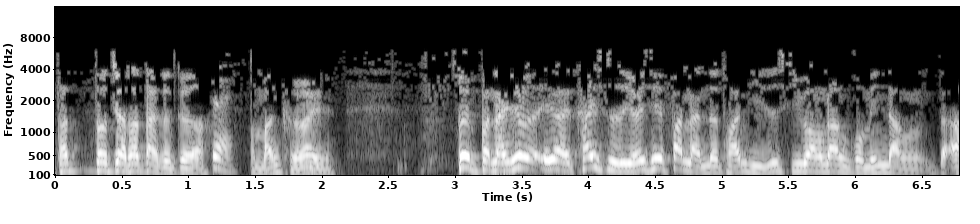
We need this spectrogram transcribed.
他都叫他大哥哥，对，蛮可爱的。所以本来就呃开始有一些泛蓝的团体是希望让国民党啊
